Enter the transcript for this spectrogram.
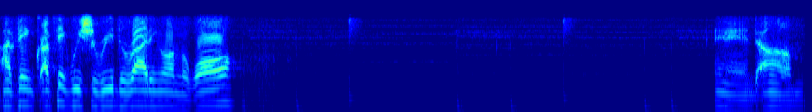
I think I think we should read the writing on the wall. And um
